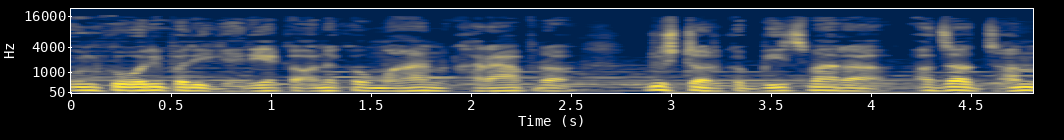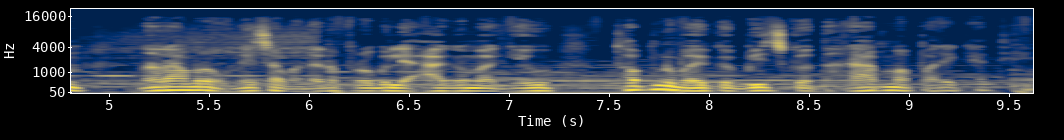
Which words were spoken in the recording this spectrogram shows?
उनको वरिपरि घेरिएका अनेकौं महान खराब र दुष्टहरूको बीचमा र अझ झन नराम्रो हुनेछ भनेर प्रभुले आगोमा घिउ थप्नु भएको बीचको धरापमा परेका थिए।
